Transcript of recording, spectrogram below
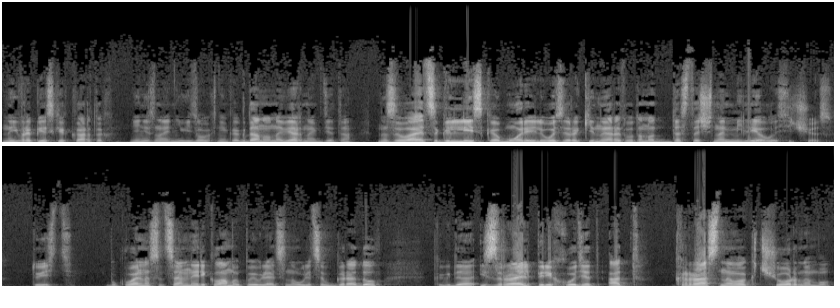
на европейских картах, я не знаю, не видел их никогда, но, наверное, где-то называется Галилейское море или озеро Кенерет, вот оно достаточно мелело сейчас. То есть буквально социальные рекламы появляются на улицах городов, когда Израиль переходит от красного к черному.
